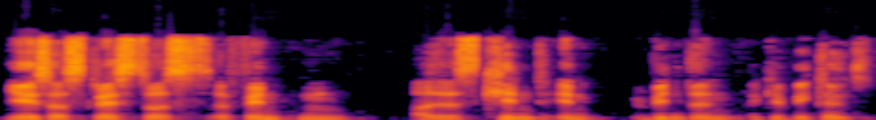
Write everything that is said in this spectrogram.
Jesus Christus finden, also das Kind in Windeln gewickelt.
